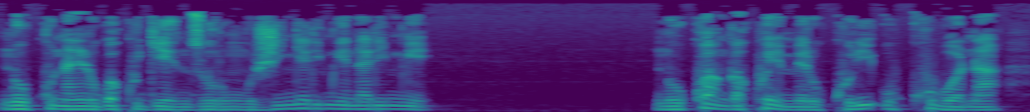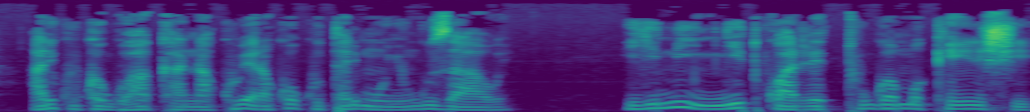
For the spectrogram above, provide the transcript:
Ni ukunanirwa kugenzura umujinya rimwe na rimwe. Ni ukwanga kwemera ukuri ukubona ariko ukaguhakana kubera ko kutari mu nyungu zawe. Iyi ni imyitwarire tugwamo kenshi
